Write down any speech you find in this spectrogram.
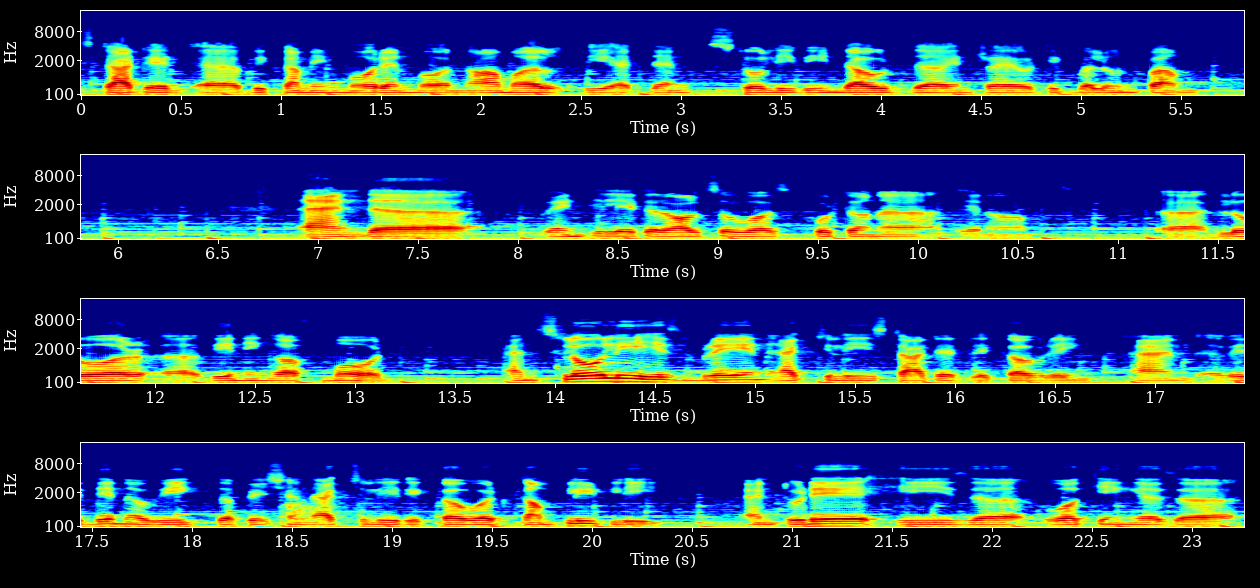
started uh, becoming more and more normal. We had then slowly weaned out the intra-aortic balloon pump and uh, ventilator also was put on a you know uh, lower uh, weaning off mode. And slowly his brain actually started recovering and within a week the patient actually recovered completely. And today he is uh, working as a,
